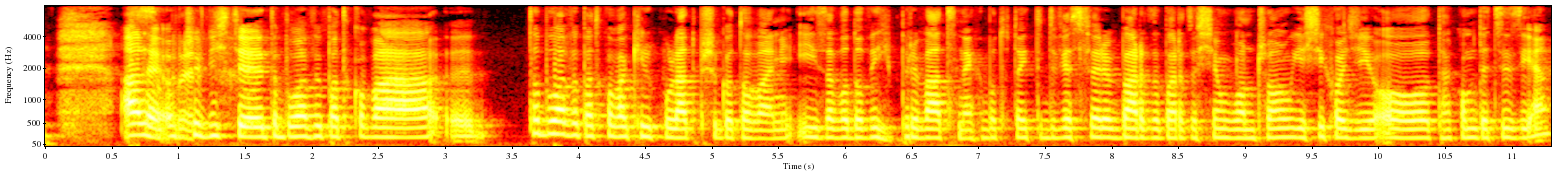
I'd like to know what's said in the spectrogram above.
Ale Super. oczywiście to była wypadkowa yy, to była wypadkowa kilku lat przygotowań i zawodowych, i prywatnych, bo tutaj te dwie sfery bardzo, bardzo się łączą, jeśli chodzi o taką decyzję.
